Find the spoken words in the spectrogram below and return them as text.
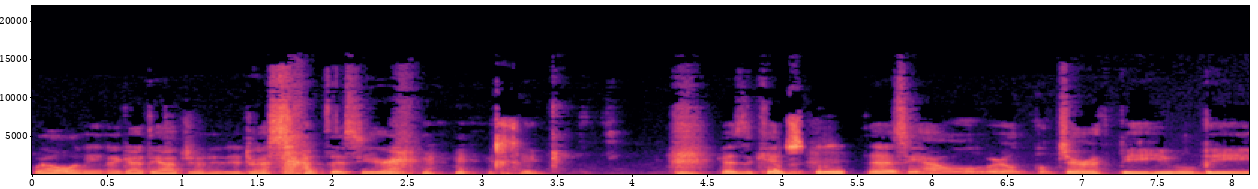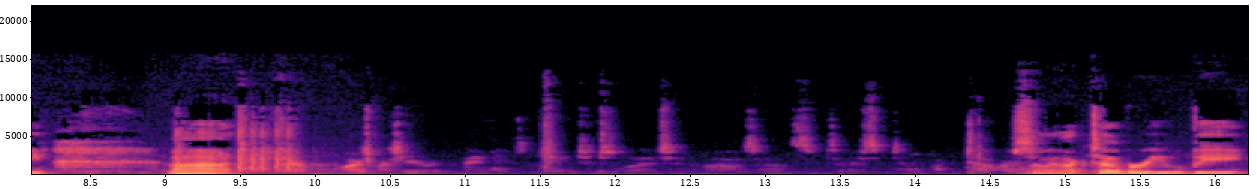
well, I mean, I got the opportunity to dress up this year. Because the kids, Absolutely. let's see, how old will, will Jareth be? He will be, uh, so in October he will be,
